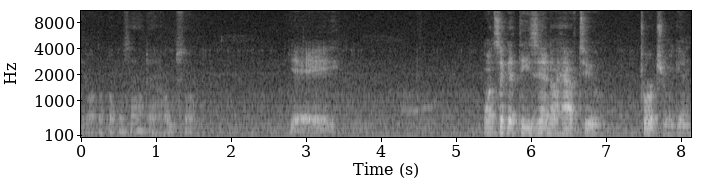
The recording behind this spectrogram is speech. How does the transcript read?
Get all the bubbles out? I hope so. Yay. Once I get these in, I have to torch them again.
